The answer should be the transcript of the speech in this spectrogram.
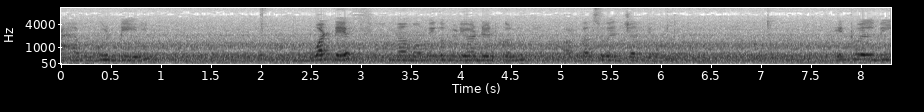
I have good deal what if मैं मम्मी का वीडियो एडिट कर लूँ और कल सुबह जल्दी उठूँ इट विल बी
